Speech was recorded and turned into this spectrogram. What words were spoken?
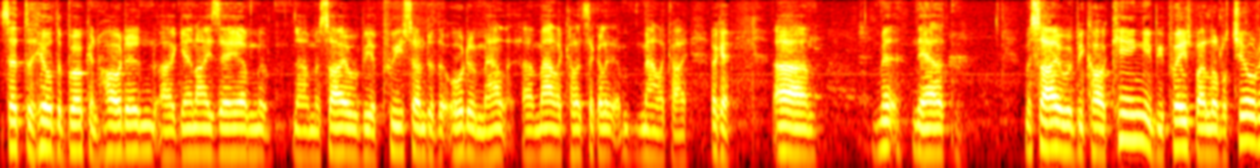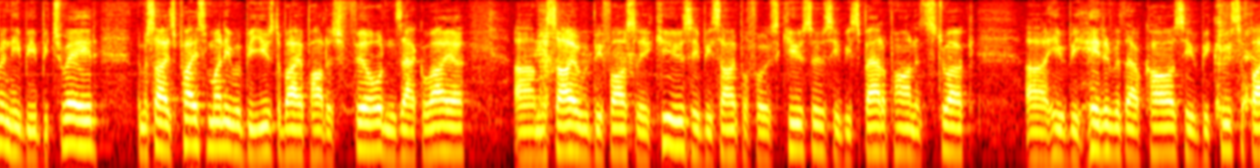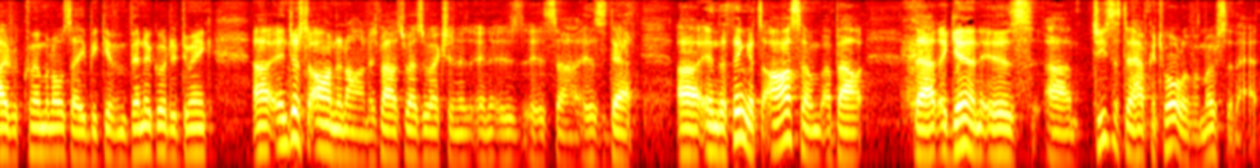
Set to heal the brokenhearted. Uh, again, Isaiah. Uh, Messiah would be a priest under the order of Mal- uh, Malachi. Malachi. Okay. Um, yeah Messiah would be called king. He'd be praised by little children. He'd be betrayed. The Messiah's price money would be used to buy a potter's field in Zechariah. Uh, Messiah would be falsely accused. He'd be signed before his accusers. He'd be spat upon and struck. Uh, he would be hated without cause. He would be crucified with criminals. He'd be given vinegar to drink, uh, and just on and on about his resurrection and his, his, uh, his death. Uh, and the thing that's awesome about that, again, is uh, Jesus didn't have control over most of that.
